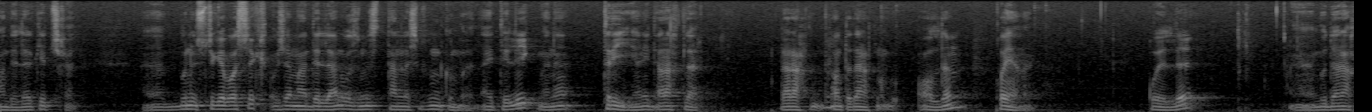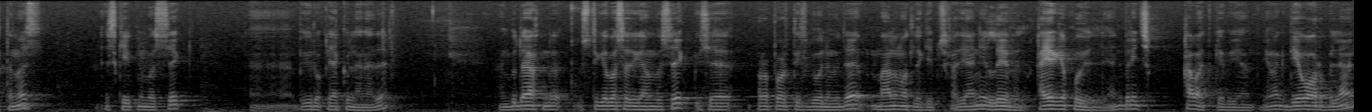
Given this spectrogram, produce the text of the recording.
modellar kelib chiqadi. Buni ustiga bossak o'sha modellarni o'zimiz tanlashimiz mumkin bo'ladi. Aytaylik mana tree ya'ni daraxtlar. Daraxt bironta daraxtni oldim qo'yaman. Qo'yildi. Bu daraxtimiz escapeni bossak buyruq yakunlanadi. Bu daraxtni ustiga bosadigan bo'lsak o'sha properties bo'limida ma'lumotlar kelib chiqadi. Ya'ni level qayerga qo'yildi? Ya'ni birinchi qavatga bu ham demak devor bilan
